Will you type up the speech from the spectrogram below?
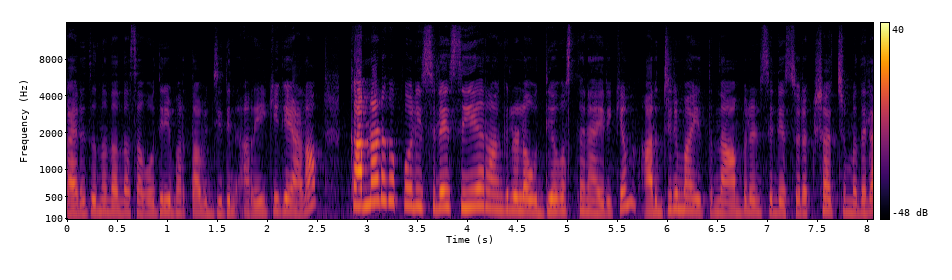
കരുതുന്നതെന്ന സഹോദരി ഭർത്താവ് ജിതിൻ അറിയിക്കുകയാണ്. കർണാടക പോലീസിലെ സി എ റാങ്കിലുള്ള ഉദ്യോഗസ്ഥനായിരിക്കും അർജുനുമായി എത്തുന്ന ആംബുലൻസിന്റെ സുരക്ഷാ ചുമതല.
